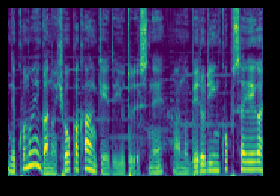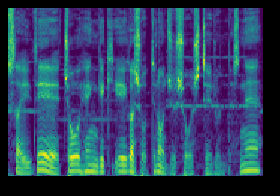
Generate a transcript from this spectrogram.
で、この映画の評価関係で言うとですね、あの、ベルリン国際映画祭で長編劇映画賞っていうのを受賞しているんですね。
